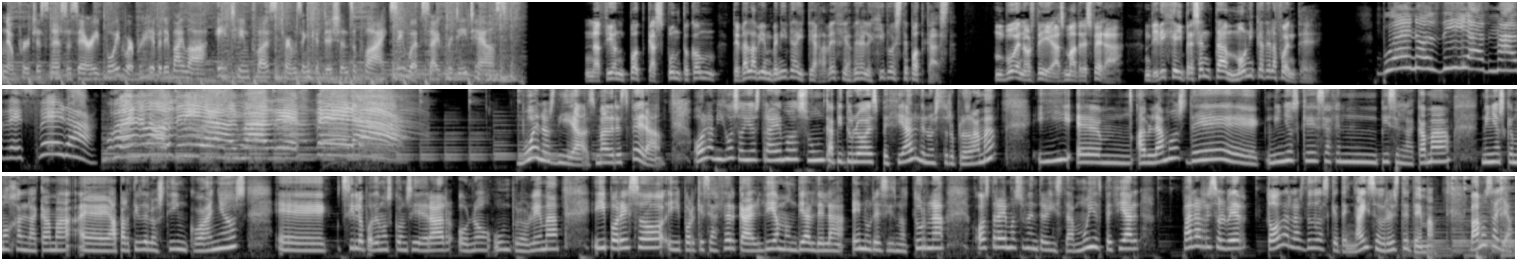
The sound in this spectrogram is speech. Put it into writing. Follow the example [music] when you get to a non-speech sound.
No purchase necessary. Void where prohibited by law. 18 plus terms and conditions apply. See website for details. Naciónpodcast.com te da la bienvenida y te agradece haber elegido este podcast. Buenos días, Madre Esfera. Dirige y presenta Mónica de la Fuente. Buenos días, Madre Esfera. Buenos días, Buenos días, Madre Esfera. Hola amigos, hoy os traemos un capítulo especial de nuestro programa y em, hablamos de niños que se hacen pis en la cama, niños que mojan la cama eh, a partir de los 5 años, eh, si lo podemos considerar o no un problema y por eso y porque se acerca el Día Mundial de la Enuresis Nocturna, os traemos una entrevista muy especial para resolver todas las dudas que tengáis sobre este tema. Vamos allá.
